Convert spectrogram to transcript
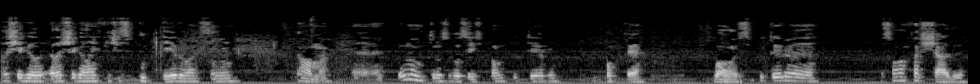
Ela chega, ela chega lá em frente desse puteiro assim. Calma, é, eu não trouxe vocês pra um puteiro qualquer. Bom, esse puteiro é, é só uma fachada.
